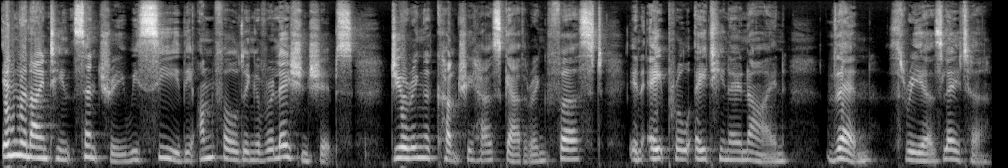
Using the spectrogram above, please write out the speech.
In the 19th century, we see the unfolding of relationships during a country house gathering, first in April 1809 then three years later.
